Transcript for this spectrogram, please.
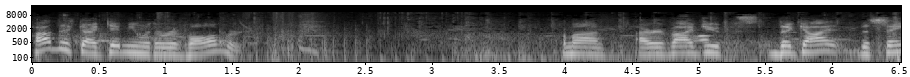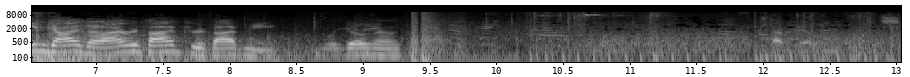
How'd this guy get me with a revolver? Come on, I revived you. The guy, the same guy that I revived, revived me. We go around. Start building this.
